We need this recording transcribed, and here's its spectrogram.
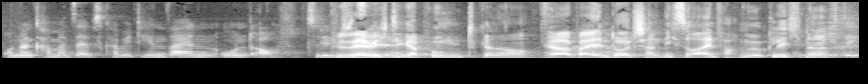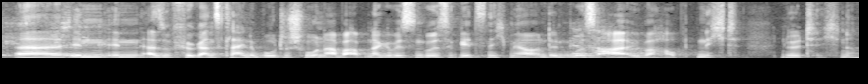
Und dann kann man selbst Kapitän sein und auch zu den Sehr Inseln. wichtiger Punkt, genau. Ja, weil in Deutschland nicht so einfach möglich. Ne? Richtig, äh, in, in, also für ganz kleine Boote schon, aber ab einer gewissen Größe geht es nicht mehr und in den genau. USA überhaupt nicht nötig. Ne?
